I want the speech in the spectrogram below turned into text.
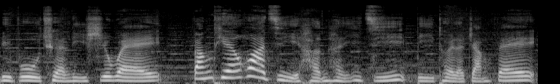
吕布全力施为，方天画戟狠狠一击，逼退了张飞。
